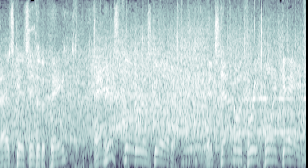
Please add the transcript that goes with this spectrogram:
Vasquez into the paint, and his floater is good. It's down to a three-point game.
